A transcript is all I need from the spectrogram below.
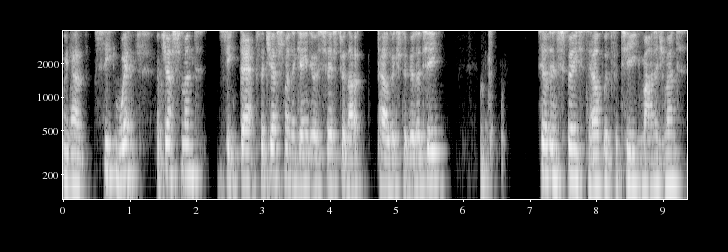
we have seat width adjustment, seat depth adjustment, again to assist with that pelvic stability. Tilt in space to help with fatigue management.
